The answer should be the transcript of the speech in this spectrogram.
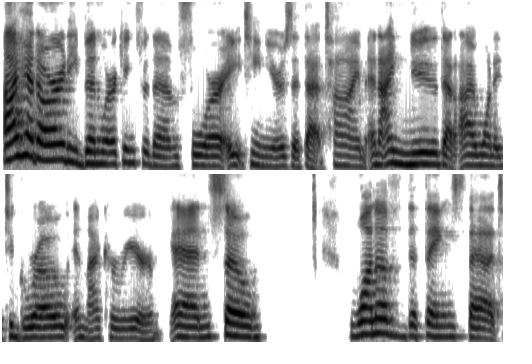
I had already been working for them for 18 years at that time, and I knew that I wanted to grow in my career. And so one of the things that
